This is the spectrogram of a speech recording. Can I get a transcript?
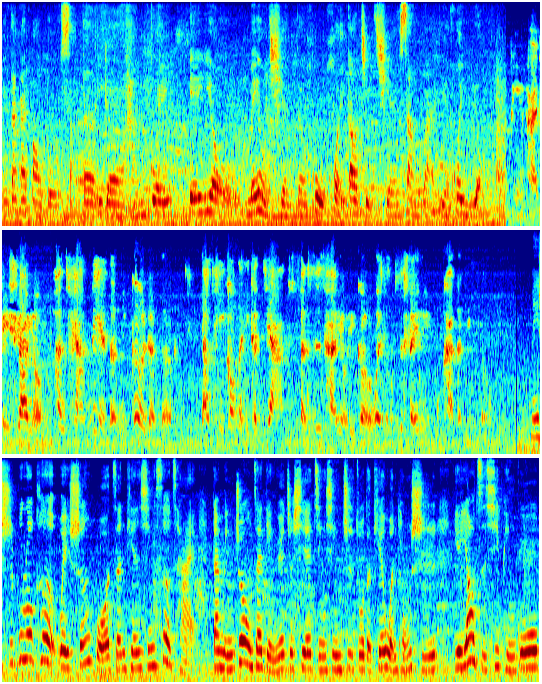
你大概报多少的一个行规，也有没有钱的互惠到几千上万也会有。品牌必须要有很强烈的你个人的。要提供的一个价，粉丝才有一个为什么是非你不看的理由。美食布洛克为生活增添新色彩，但民众在点阅这些精心制作的贴文同时，也要仔细评估，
